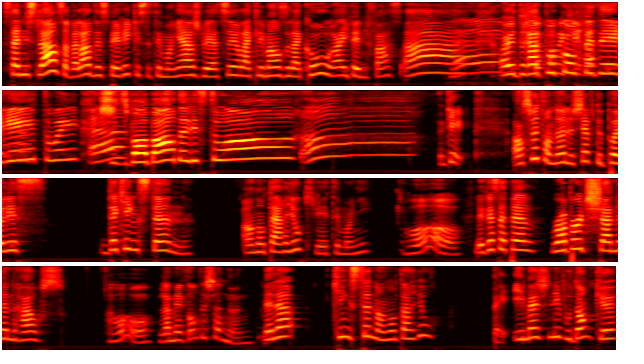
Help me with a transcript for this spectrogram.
Stanislas avait l'air d'espérer que ce témoignage lui attire la clémence de la cour. Hein? Il fait une face. Ah! Hey, un drapeau confédéré, toi! Je suis du bon bord de l'histoire! Ah! OK. Ensuite, on a le chef de police de Kingston, en Ontario, qui vient témoigner. Oh! Le gars s'appelle Robert Shannon House. Oh! La maison de Shannon. Mais là, Kingston en Ontario. Ben, imaginez-vous donc que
